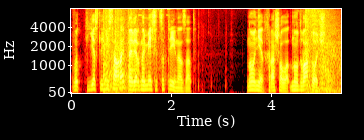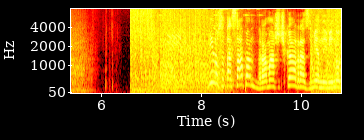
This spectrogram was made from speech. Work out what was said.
Вот, если не соврать, наверное, месяца три назад. Ну, нет, хорошо. Ну, два точно. Минус от Асапа. Ромашечка. Разменный минус.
